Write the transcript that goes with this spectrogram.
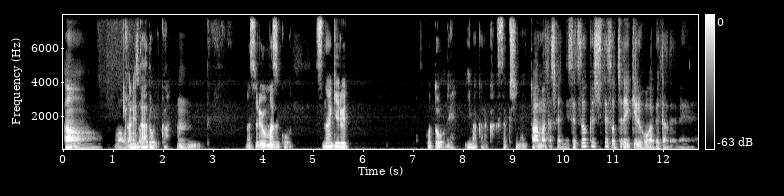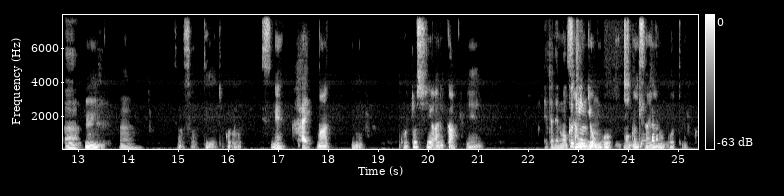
ああ。まあカレンダー通通りか。り。う。うんん。まあ、それをまずこう、つなげることをね、今から画策しないと。あまあ確かにね、接続してそっちで行ける方がベターだよね。うん。うん。うん。そうそうっていうところですね。はい。まあ、でも、今年あれか、えー、えっとね、木3、金、4、5、1、2、3、木金かな4、5ってなるか。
